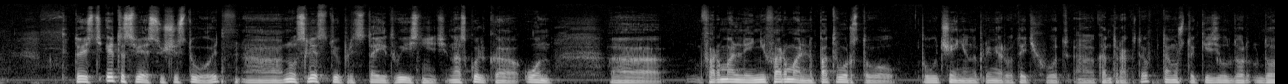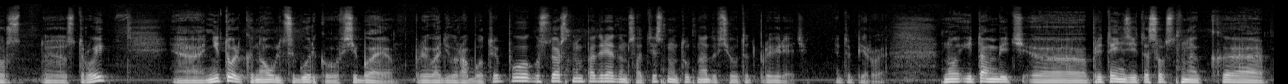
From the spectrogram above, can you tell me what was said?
То есть эта связь существует. А, ну, следствию предстоит выяснить, насколько он а, формально и неформально потворствовал получению, например, вот этих вот а, контрактов, потому что Кизил Дорстрой э, не только на улице Горького в Сибае проводил работы по государственным подрядам, соответственно, тут надо все вот это проверять. Это первое. Но и там ведь э, претензии-то, собственно, к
